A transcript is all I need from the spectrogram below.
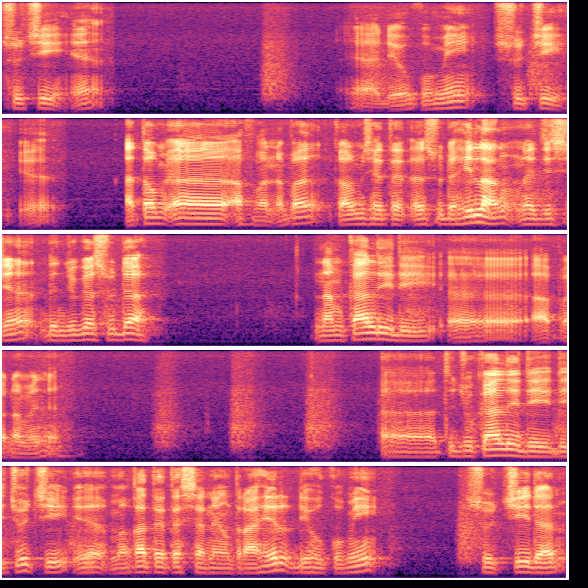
suci ya. Ya, dihukumi suci ya. Atau eh, apa apa kalau misalnya tetes, sudah hilang najisnya dan juga sudah enam kali di eh, apa namanya? Uh, tujuh kali di, dicuci ya maka tetesan yang terakhir dihukumi suci dan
